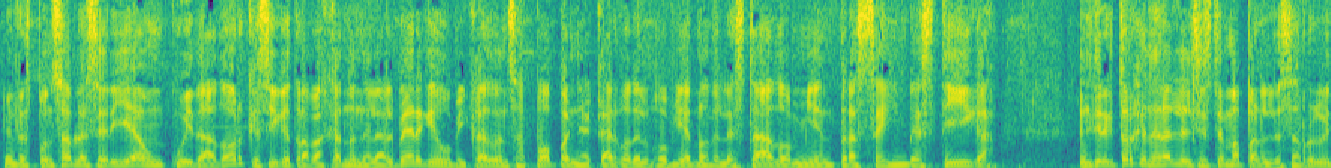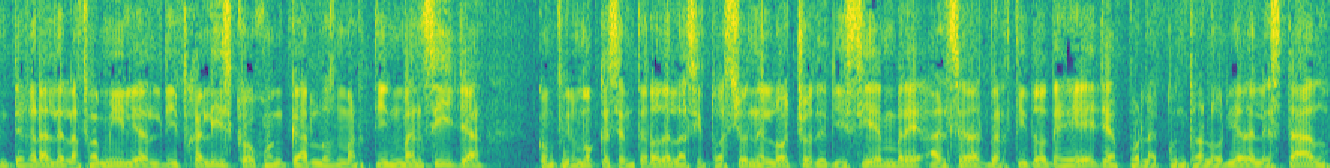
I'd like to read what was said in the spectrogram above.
El responsable sería un cuidador que sigue trabajando en el albergue ubicado en Zapopan y a cargo del gobierno del estado mientras se investiga. El director general del Sistema para el Desarrollo Integral de la Familia, el DIF Jalisco, Juan Carlos Martín Mancilla, confirmó que se enteró de la situación el 8 de diciembre al ser advertido de ella por la Contraloría del Estado.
